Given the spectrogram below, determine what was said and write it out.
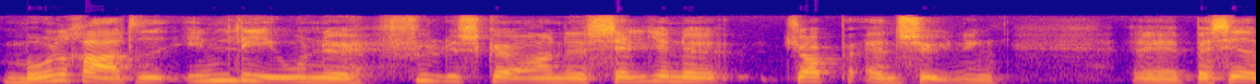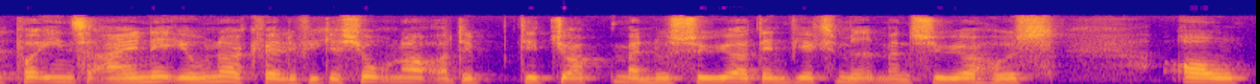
målrettet, indlevende, fyldesgørende, sælgende jobansøgning, øh, baseret på ens egne evner og kvalifikationer, og det, det job, man nu søger, og den virksomhed, man søger hos. Og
